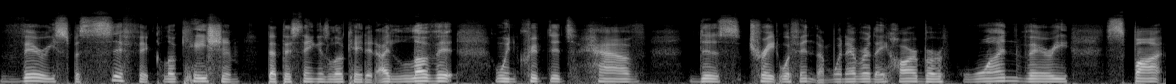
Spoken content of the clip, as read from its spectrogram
very specific location that this thing is located. I love it when cryptids have this trait within them whenever they harbor one very spot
